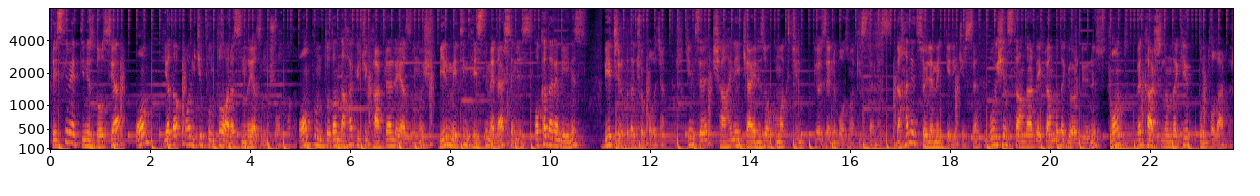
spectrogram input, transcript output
Teslim ettiğiniz dosya 10 ya da 12 punto arasında yazılmış olmalı. 10 puntodan daha küçük harflerle yazılmış bir metin teslim ederseniz o kadar emeğiniz bir çırpıda çöp olacaktır. Kimse şahane hikayenizi okumak için gözlerini bozmak istemez. Daha net söylemek gerekirse bu işin standardı ekranda da gördüğünüz font ve karşılığındaki puntolardır.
